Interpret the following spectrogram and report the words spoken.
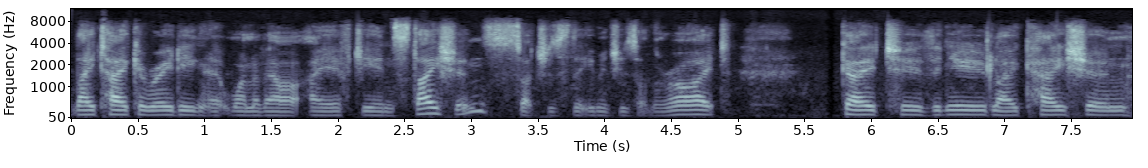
they take a reading at one of our AFGN stations, such as the images on the right, go to the new location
